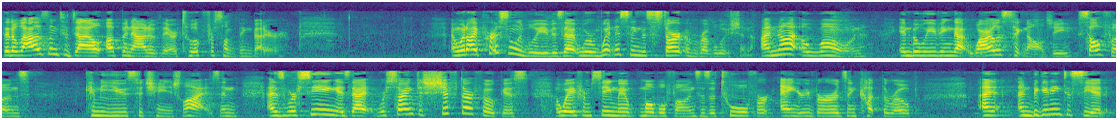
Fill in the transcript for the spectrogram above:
that allows them to dial up and out of there to look for something better. And what I personally believe is that we're witnessing the start of a revolution. I'm not alone in believing that wireless technology, cell phones, can be used to change lives. And as we're seeing is that we're starting to shift our focus away from seeing mobile phones as a tool for angry birds and cut the rope, and, and, beginning to see it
